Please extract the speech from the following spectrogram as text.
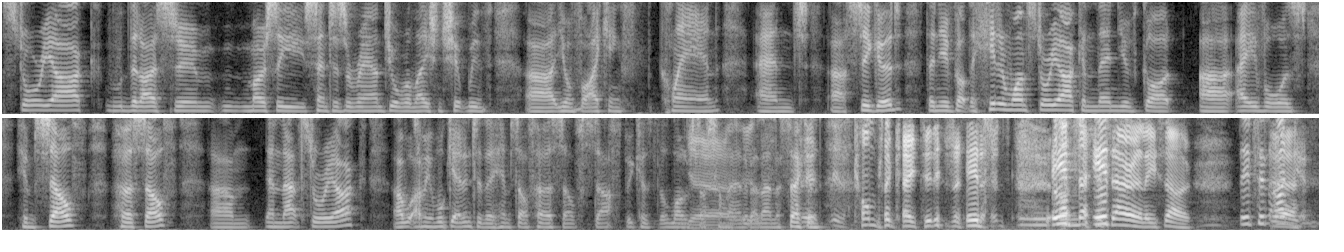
story arc that I assume mostly centers around your relationship with uh, your Viking f- clan and uh, Sigurd. Then you've got the Hidden One story arc, and then you've got uh, Eivors himself, herself, um, and that story arc. Uh, I mean, we'll get into the himself, herself stuff because a lot of stuff's coming out about that in a second. it- it's complicated, isn't It's- it? it's- unnecessarily so. It's an Yeah. onion.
